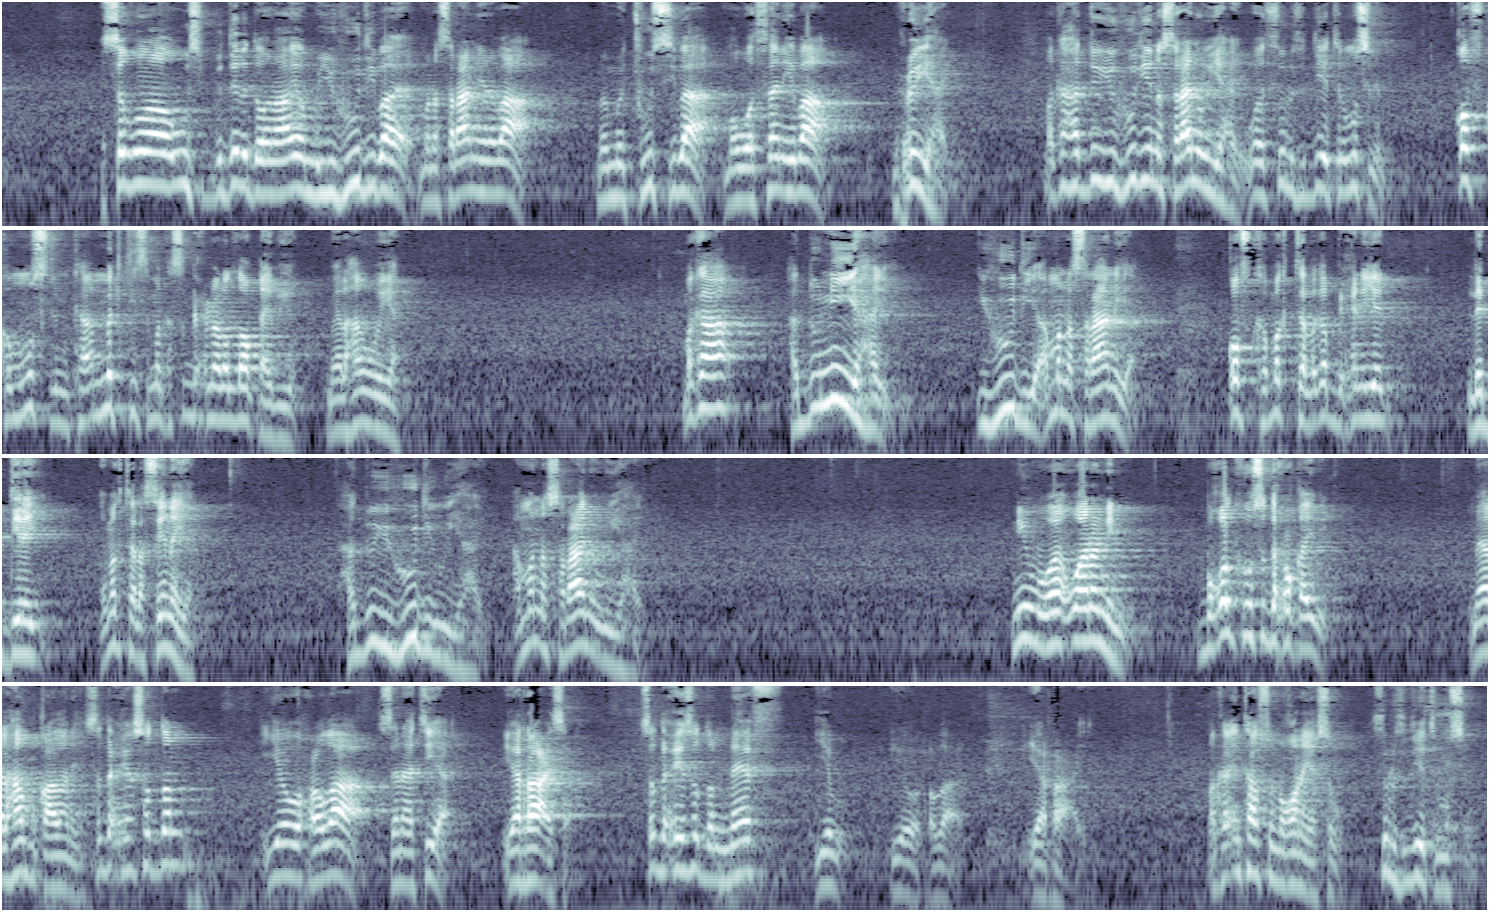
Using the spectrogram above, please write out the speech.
Isaguna wuu isbedeli doonaayo ma yuhuudi baa ma nasraanina baa ma majuusi baa ma wathani baa muxuu yahay. Marka hadduu yahuudiya nasraani uu yahay waa thuluthu diyat lmuslim qofka muslimkaa magtiisa marka saddex meelood loo qaybiyo meel ahaan weeyaan. Marka hadduu nin yahay yahuudiya ama nasraaniya qofka magta laga bixinaya la dilay ee magta la siinaya hadduu yahuudi uu yahay ama nasraani uu yahay nin wa waana nin boqolkiiba saddex u qaybi meel ahaan buu qaadanaya. Saddex iyo soddon iyo waxoogaa sanaatiya iyo raacaysa saddex iyo soddon neef iyo iyo waxoogaa iyo raacay. Marka intaasuu noqonaya isagu thuluthu diyat muslim.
